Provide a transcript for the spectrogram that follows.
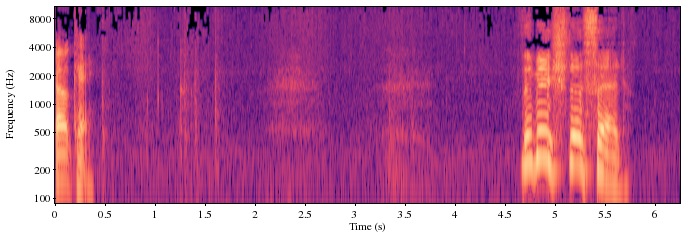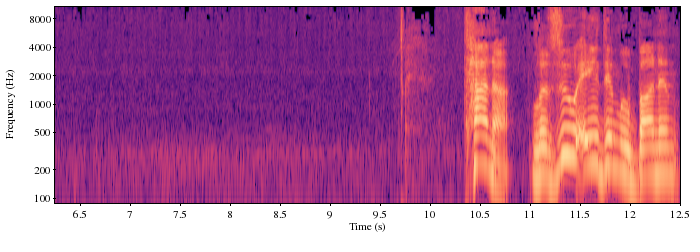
Okay. The Mishnah said, Tana, Lazu Edim Ubanim,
